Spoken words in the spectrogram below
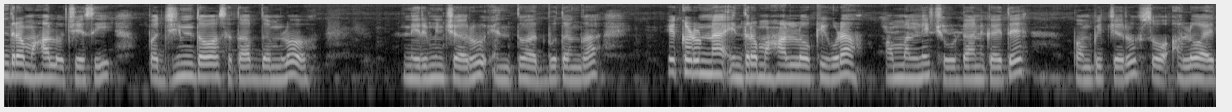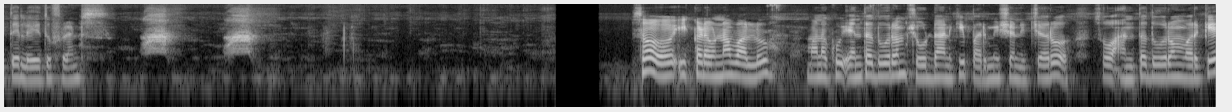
ఇంద్రమహల్ వచ్చేసి పద్దెనిమిదవ శతాబ్దంలో నిర్మించారు ఎంతో అద్భుతంగా. ఇక్కడున్న ఇంద్రమహల్లోకి కూడా మమ్మల్ని చూడడానికైతే పంపించారు. సో అలో అయితే లేదు ఫ్రెండ్స్. సో ఇక్కడ ఉన్న వాళ్ళు మనకు ఎంత దూరం చూడడానికి పర్మిషన్ ఇచ్చారో సో అంత దూరం వరకే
